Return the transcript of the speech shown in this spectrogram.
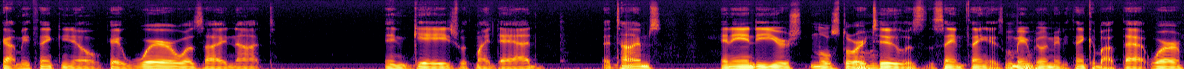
got me thinking, you know, okay, where was I not engaged with my dad at times? And Andy, your little story Mhm. too was the same thing. It made, Mhm. really made me think about that, where,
